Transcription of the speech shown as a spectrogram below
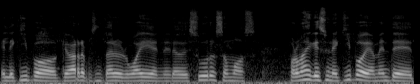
el equipo que va a representar a Uruguay en el de Sur somos, por más que es un equipo, obviamente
